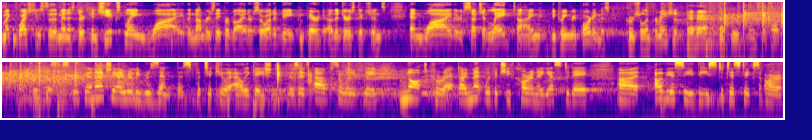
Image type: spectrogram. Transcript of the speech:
My questions to the minister, can she explain why the numbers they provide are so out of date compared to other jurisdictions, and why there is such a lag time between reporting this crucial information? Thank you. Minister of Health, Mr. Speaker, and actually I really resent this particular allegation because it's absolutely not correct. I met with the Chief Coroner yesterday. Uh, obviously, these statistics are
